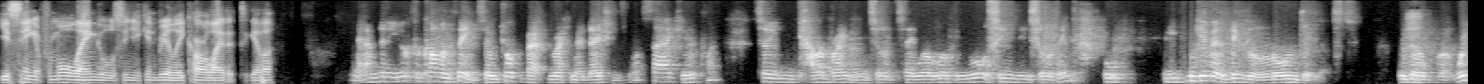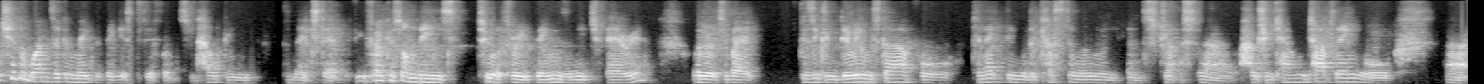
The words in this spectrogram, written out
You're seeing it from all angles and you can really correlate it together. And then you look for common themes. So we talk about recommendations. What's that actually look like? So you calibrate and sort of say, well, look, we've all seen these sort of things. Well, you can give it a big laundry list. We go, well, which are the ones that can make the biggest difference and help you the next step? If you focus on these two or three things in each area, whether it's about physically doing stuff or connecting with the customer and, and stress, uh, Hoshin Kanri type thing or uh,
